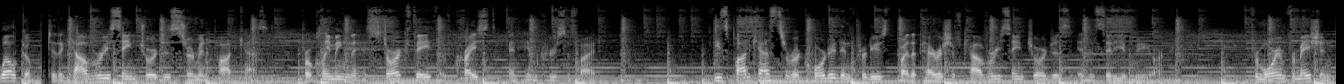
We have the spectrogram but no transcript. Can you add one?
Welcome to the Calvary St. George's Sermon Podcast, proclaiming the historic faith of Christ and Him crucified. These podcasts are recorded and produced by the parish of Calvary St. George's in the city of New York. For more information,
